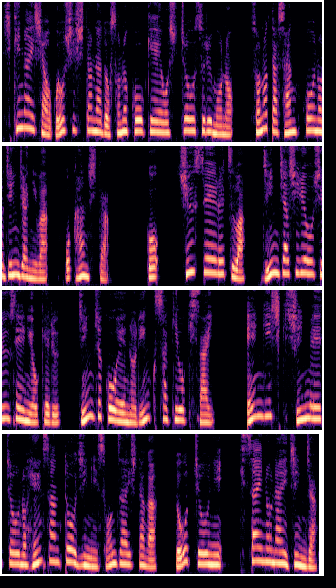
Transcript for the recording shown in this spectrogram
式内社を合詞したなどその後継を主張するもの、その他参考の神社には、を冠した。5、修正列は、神社資料修正における神社公へのリンク先を記載。演技式神明帳の編纂当時に存在したが、同帳に記載のない神社。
